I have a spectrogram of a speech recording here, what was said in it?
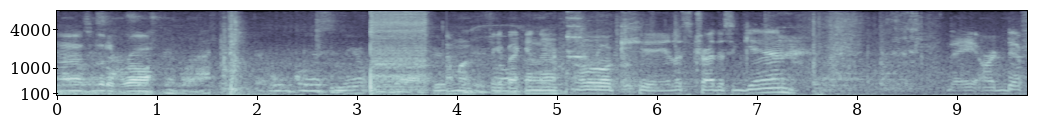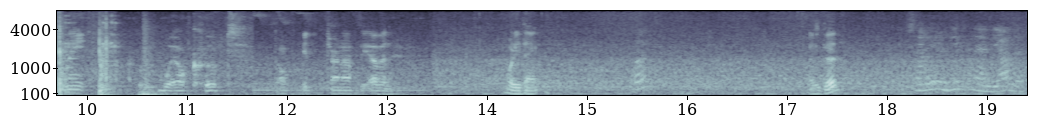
Uh, it's a little raw. I'm gonna stick it back in there. Okay, let's try this again. They are definitely well cooked. Don't forget to turn off the oven. What do you think? What? That's good? Some are different than the others.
